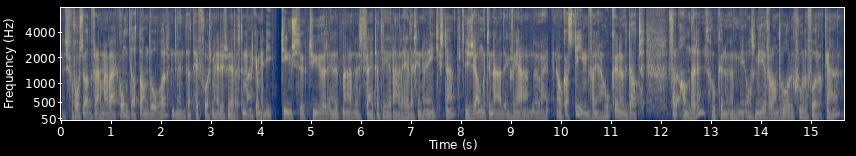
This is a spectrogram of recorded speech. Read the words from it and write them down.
dus vervolgens wel de vraag, maar waar komt dat dan door? En dat heeft volgens mij dus heel erg te maken met die teamstructuur en het, het feit dat leraren heel erg in hun eentje staan. Dus je zou moeten nadenken van ja, en ook als team, van ja, hoe kunnen we dat veranderen? Hoe kunnen we ons meer verantwoordelijk voelen voor elkaar?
